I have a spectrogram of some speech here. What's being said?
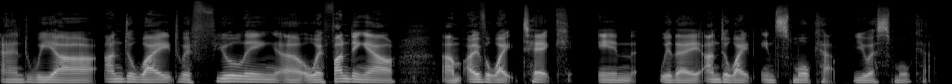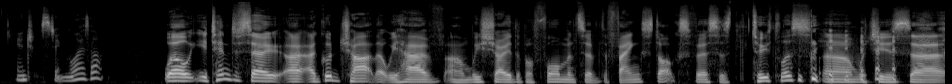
and we are underweight. We're fueling uh, or we're funding our um, overweight tech in with a underweight in small cap, US small cap. Interesting. Why is that? Well, you tend to say uh, a good chart that we have. Um, we show the performance of the FANG stocks versus the toothless, um, which is uh,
